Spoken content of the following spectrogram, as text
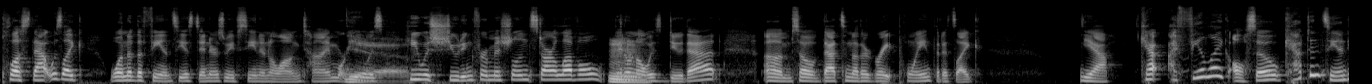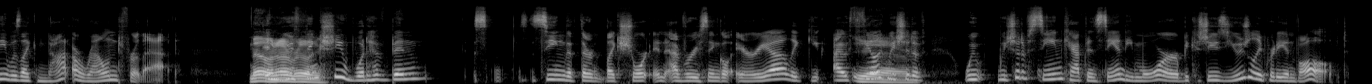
Plus, that was like one of the fanciest dinners we've seen in a long time. Where he was he was shooting for Michelin star level. They don't always do that. Um, so that's another great point that it's like, yeah. Cap- I feel like also Captain Sandy was like not around for that. No, and you really. think she would have been, seeing that they're like short in every single area? Like you, I feel like we should have we we should have seen Captain Sandy more because she's usually pretty involved.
